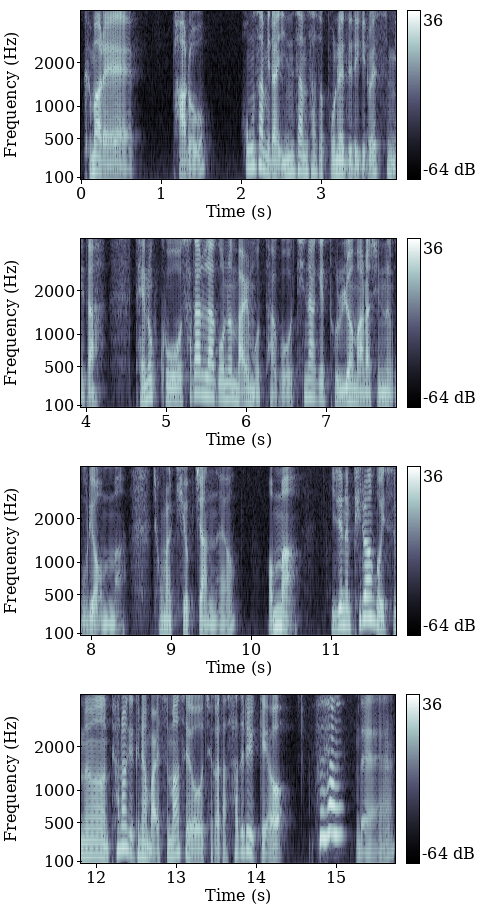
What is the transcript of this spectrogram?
그 말에 바로 홍삼이랑 인삼 사서 보내드리기로 했습니다. 대놓고 사달라고는 말 못하고 티나게 돌려 말하시는 우리 엄마. 정말 귀엽지 않나요? 엄마, 이제는 필요한 거 있으면 편하게 그냥 말씀하세요. 제가 다 사드릴게요. 네.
